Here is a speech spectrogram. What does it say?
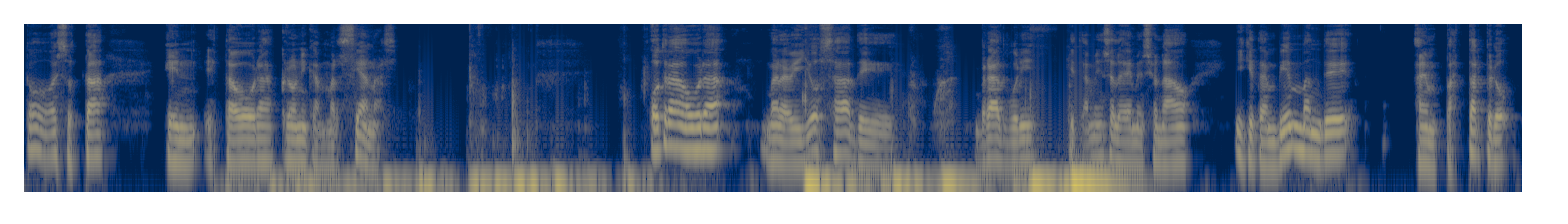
Todo eso está en esta obra Crónicas Marcianas. Otra obra maravillosa de Bradbury que también se les he mencionado y que también mandé a empastar, pero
